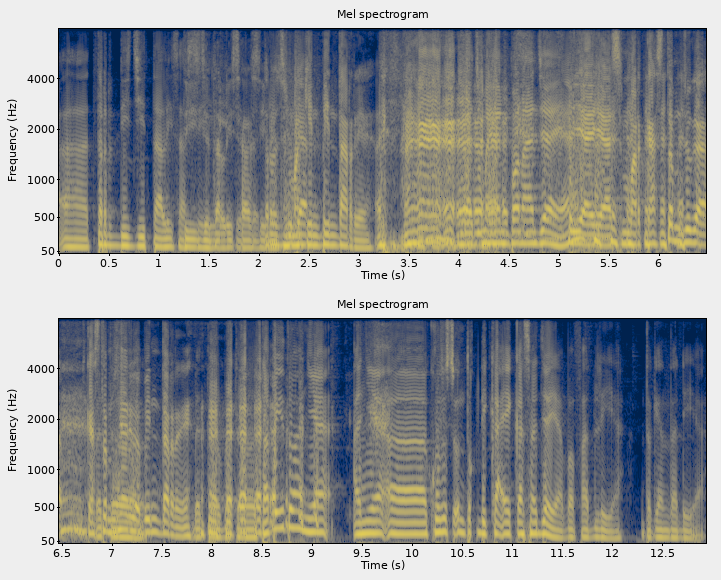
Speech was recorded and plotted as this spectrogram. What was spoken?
eh, terdigitalisasi. Digitalisasi. gitu. Terus Dan juga semakin pintar ya. nggak cuma handphone aja ya. Iya iya, smart custom juga. Customnya juga pintar ya. Betul betul. Tapi itu hanya hanya eh, khusus untuk di KEK saja ya Pak Fadli ya untuk yang tadi ya.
